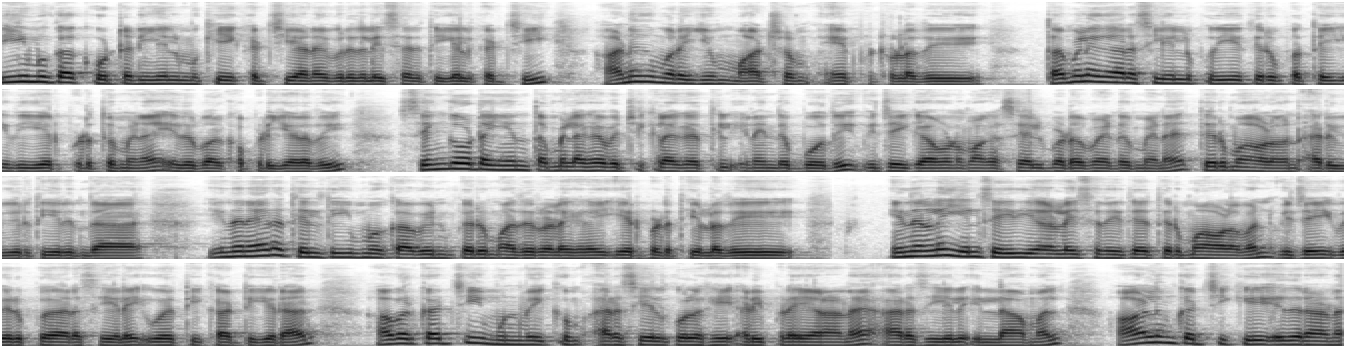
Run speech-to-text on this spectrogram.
திமுக கூட்டணியில் முக்கிய கட்சியான விடுதலை சிறுத்தைகள் கட்சி அணுகுமுறையும் மாற்றம் ஏற்பட்டுள்ளது. தமிழக அரசியல் புதிய திருப்பத்தை இது ஏற்படுத்தும் என எதிர்பார்க்கப்படுகிறது. செங்கோட்டையின் தமிழக வெற்றி கழகத்தில் இணைந்தபோது விஜய் கவனமாக செயல்பட வேண்டும் என திருமாவளவன் அறிவுறுத்தியிருந்தார். இந்த நேரத்தில் திமுகவின் பெரும் அதிர்வலைகளை ஏற்படுத்தியுள்ளது. இந்நிலையில் செய்தியாளர்களை சந்தித்த திருமாவளவன் விஜய் வெறுப்பு அரசியலை உயர்த்தி காட்டுகிறார். அவர் கட்சி முன்வைக்கும் அரசியல் கொள்கை அடிப்படையிலான அரசியல் இல்லாமல் ஆளும் கட்சிக்கு எதிரான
